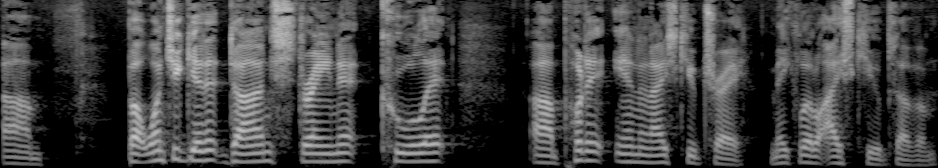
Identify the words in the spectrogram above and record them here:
Um, but once you get it done, strain it, cool it, uh, put it in an ice cube tray. Make little ice cubes of them.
